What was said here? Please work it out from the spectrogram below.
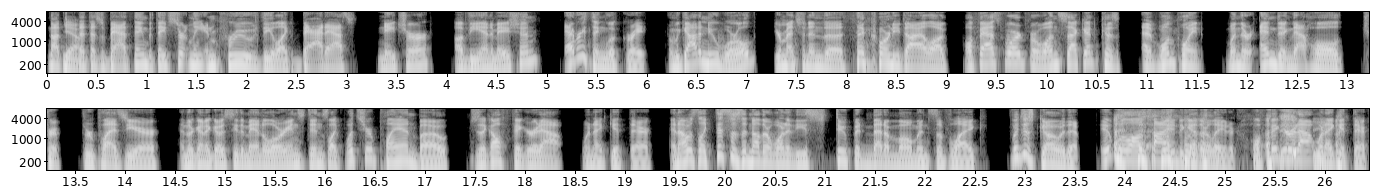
Not Yeah. that that's a bad thing, but they've certainly improved the like badass nature of the animation. Everything looked great. And we got a new world. You're mentioning the, the corny dialogue. I'll fast forward for one second because at one point, when they're ending that whole trip through Plazir and they're going to go see the Mandalorians, Din's like, What's your plan, Bo? She's like, I'll figure it out when I get there. And I was like, This is another one of these stupid meta moments of like, We'll just go with it. It will all tie in together later. I'll figure it out when I get there.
